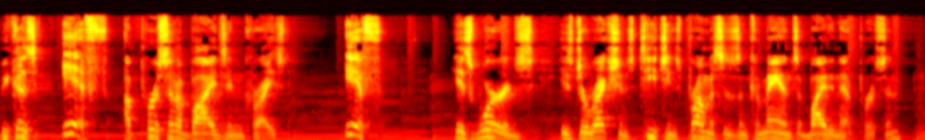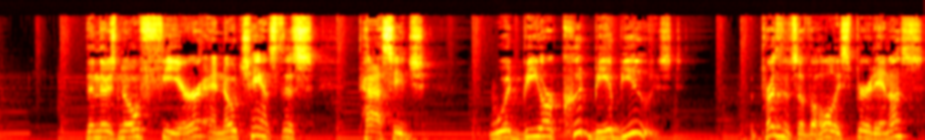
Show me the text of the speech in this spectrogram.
Because if a person abides in Christ, if his words, his directions, teachings, promises, and commands abide in that person, then there's no fear and no chance this passage would be or could be abused. The presence of the Holy Spirit in us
